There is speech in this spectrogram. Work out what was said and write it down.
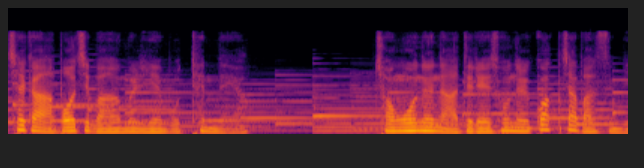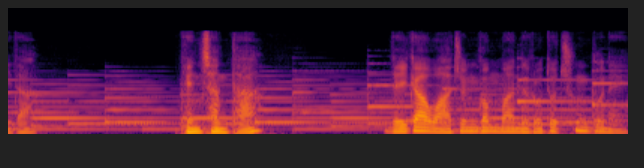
제가 아버지 마음을 이해 못했네요. 정호는 아들의 손을 꽉 잡았습니다. 괜찮다. 네가 와준 것만으로도 충분해.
